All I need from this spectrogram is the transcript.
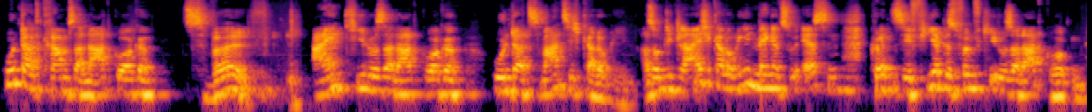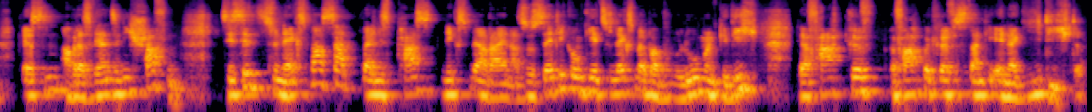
100 Gramm Salatgurke 12, ein Kilo Salatgurke 120 Kalorien. Also um die gleiche Kalorienmenge zu essen, könnten Sie vier bis fünf Kilo Salatgurken essen, aber das werden Sie nicht schaffen. Sie sind zunächst mal satt, weil es passt nichts mehr rein. Also Sättigung geht zunächst mal über Volumen und Gewicht. Der Fachbegriff, Fachbegriff ist dann die Energiedichte.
